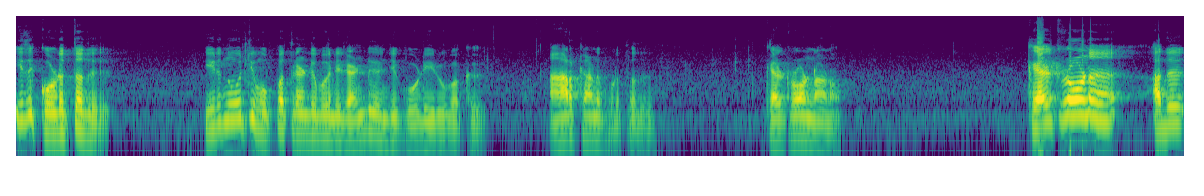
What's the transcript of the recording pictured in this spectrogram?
ഇത് കൊടുത്തത് ഇരുന്നൂറ്റി മുപ്പത്തിരണ്ട് പോയിന്റ് രണ്ട് അഞ്ച് കോടി രൂപക്ക് ആർക്കാണ് കൊടുത്തത്? കെൽട്രോണിനാണോ? കെൽട്രോണ് അത്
